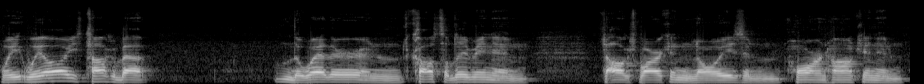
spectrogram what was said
we we always talk about the weather and cost of living and dogs barking, noise and horn honking and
